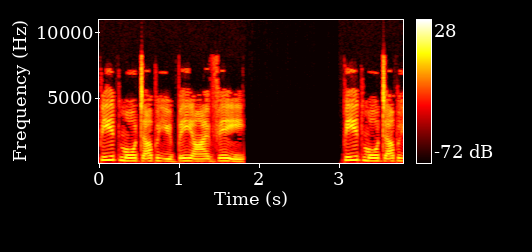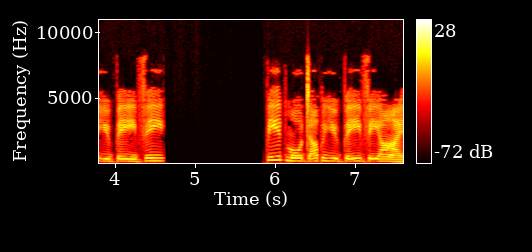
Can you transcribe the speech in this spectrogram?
Beardmore WBIV Beardmore WBV Beardmore WBVI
